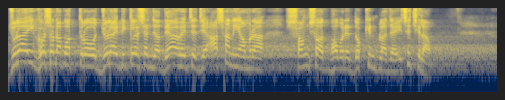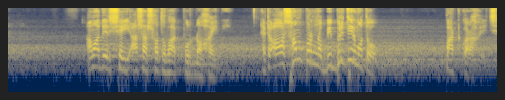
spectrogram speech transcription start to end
জুলাই ঘোষণাপত্র, জুলাই ডিক্লারেশন যা দেওয়া হয়েছে, যে আশা নিয়ে আমরা সংসদ ভবনের দক্ষিণ প্লাজায় এসেছিলাম, আমাদের সেই আশা শতভাগ পূর্ণ হয়নি। একটা অসম্পূর্ণ বিবৃতির মতো পাঠ করা হয়েছে।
